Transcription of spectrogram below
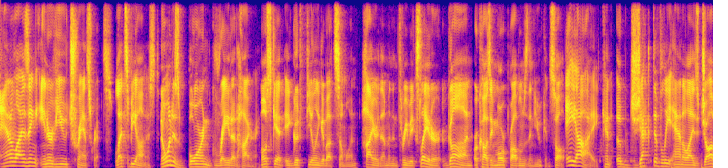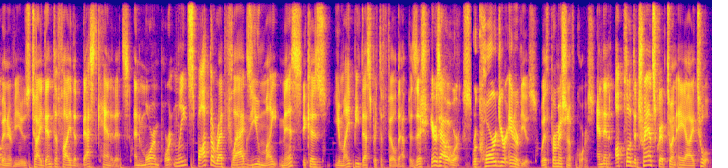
analyzing interview transcripts. Let's be honest, no one is born great at hiring. Most get a good feeling about someone, hire them, and then three weeks later, they're gone or causing more problems than you can solve. AI can objectively analyze job interviews to identify the best candidates, and more importantly, spot the red flags you might miss because you might be desperate to fill that position. Here's how it works. Record your interviews with permission, of course, and then upload the transcript to an AI tool.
